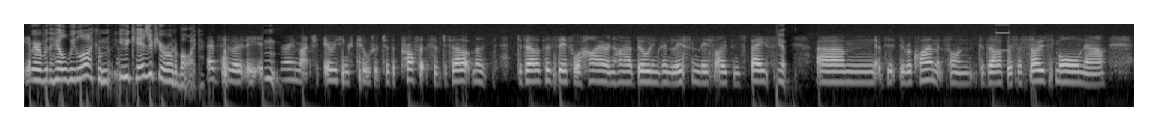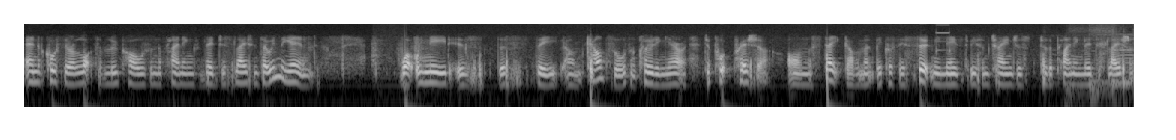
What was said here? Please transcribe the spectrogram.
wherever the hell we like, and who cares if you're on a bike? Absolutely. It's Mm. very much everything's tilted to the profits of development developers, therefore higher and higher buildings and less and less open space. Yep. Um, the, the requirements on developers are so small now, and of course there are lots of loopholes in the planning legislation. So in the end, what we need is this, the um, councils, including Yarra, to put pressure on the state government because there certainly needs to be some changes to the planning legislation.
